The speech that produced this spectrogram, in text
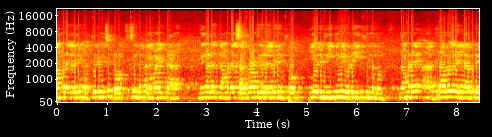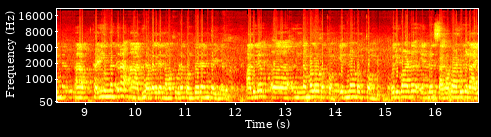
നമ്മളെല്ലാവരും ഒത്തൊരുമിച്ച് പ്രവർത്തിച്ചതിന്റെ ഫലമായിട്ടാണ് നിങ്ങൾ നമ്മുടെ സഹപാഠികളെല്ലാവരും ഇപ്പോൾ ഈ ഒരു മീറ്റിങ്ങിലൂടെ ഇരിക്കുന്നതും നമ്മുടെ അധ്യാപകരെല്ലാവരും കഴിയുന്നത്ര അധ്യാപകരെ നമുക്കിവിടെ കൊണ്ടുവരാൻ കഴിഞ്ഞതും. അതിൽ നമ്മളോടൊപ്പം എന്നോടൊപ്പം ഒരുപാട് എന്റെ സഹപാഠികളായ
